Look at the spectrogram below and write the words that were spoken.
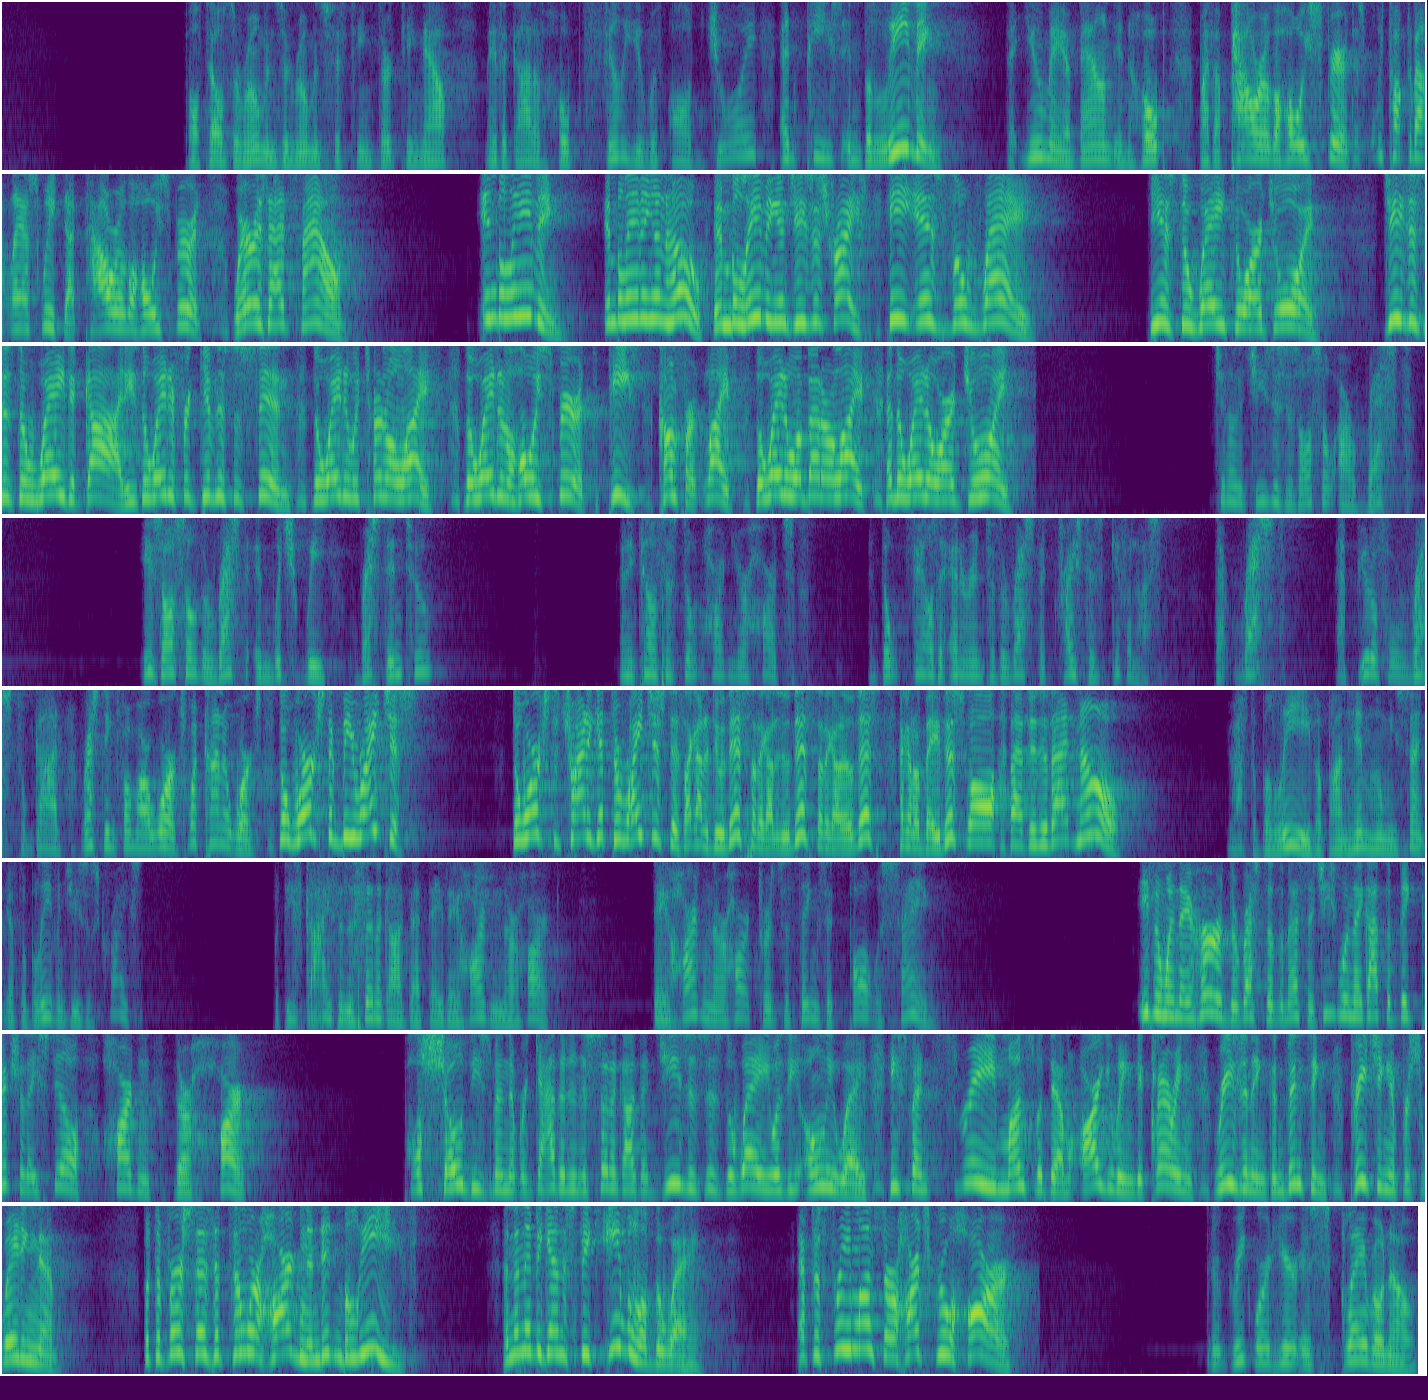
Paul tells the Romans in Romans 15, 13, now may the God of hope fill you with all joy and peace in believing that you may abound in hope by the power of the Holy Spirit. That's what we talked about last week, that power of the Holy Spirit. Where is that found? In believing. In believing in who? In believing in Jesus Christ. He is the way. He is the way to our joy. Jesus is the way to God. He's the way to forgiveness of sin, the way to eternal life, the way to the Holy Spirit, to peace, comfort, life, the way to a better life, and the way to our joy. Do you know that Jesus is also our rest? He is also the rest in which we rest into. And he tells us, don't harden your hearts and don't fail to enter into the rest that Christ has given us. That rest, that beautiful rest from God, resting from our works. What kind of works? The works to be righteous. The works to try to get to righteousness. I got to do this, and I got to do this, and I got to do this. I got to obey this law. I have to do that. No. You have to believe upon him whom he sent. You have to believe in Jesus Christ. But these guys in the synagogue that day, they hardened their heart. They hardened their heart towards the things that Paul was saying. Even when they heard the rest of the message, even when they got the big picture, they still hardened their heart. Paul showed these men that were gathered in the synagogue that Jesus is the way. He was the only way. He spent three months with them, arguing, declaring, reasoning, convincing, preaching, and persuading them. But the verse says that some were hardened and didn't believe. And then they began to speak evil of the way. After three months, their hearts grew hard. The Greek word here is sklerono.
